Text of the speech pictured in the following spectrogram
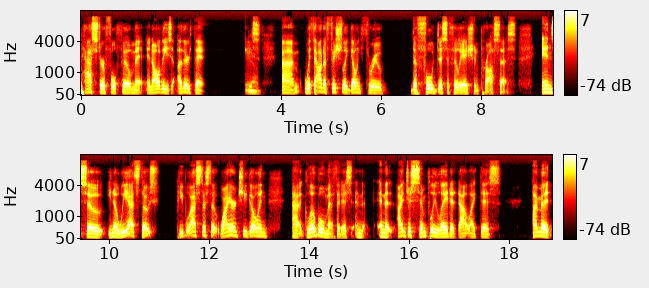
pastor fulfillment and all these other things um, without officially going through the full disaffiliation process. And so, you know, we asked those people asked us that why aren't you going uh, global Methodist? And and I just simply laid it out like this: I'm an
